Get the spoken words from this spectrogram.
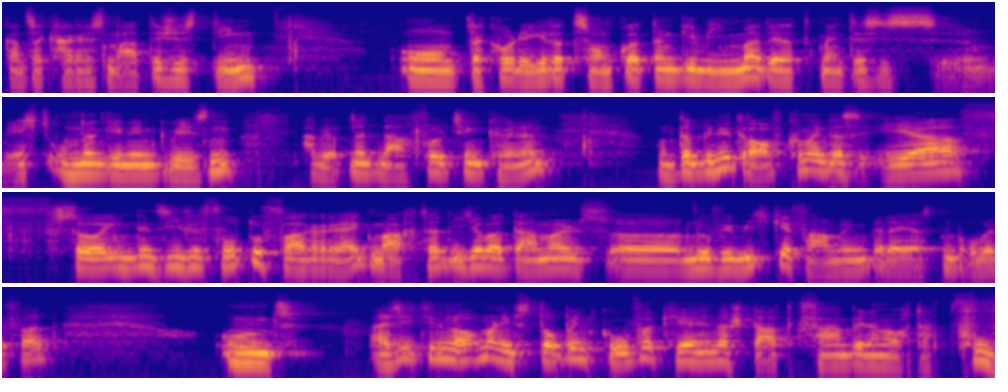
Ganz ein charismatisches Ding. Und der Kollege der Zonko hat dann gewimmert, der hat gemeint, das ist äh, echt unangenehm gewesen, habe ich überhaupt nicht nachvollziehen können. Und dann bin ich draufgekommen, dass er so intensive Fotofahrerei gemacht hat. Ich aber damals äh, nur für mich gefahren bin bei der ersten Probefahrt. Und als ich dann auch mal im Stop-and-Go-Verkehr in der Stadt gefahren bin, habe ich auch gedacht, puh,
